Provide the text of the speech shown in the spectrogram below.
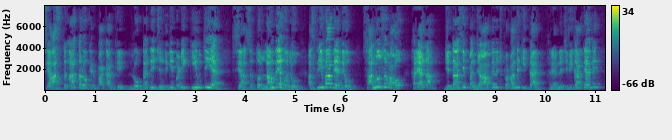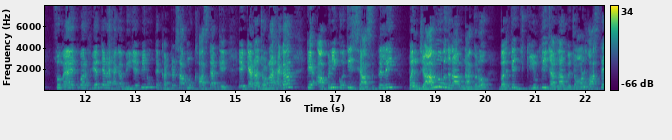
ਸਿਆਸਤ ਨਾ ਕਰੋ ਕਿਰਪਾ ਕਰਕੇ। ਲੋਕਾਂ ਦੀ ਜ਼ਿੰਦਗੀ ਬੜੀ ਕੀਮਤੀ ਹੈ। ਸਿਆਸਤ ਤੋਂ ਲਾਂਭੇ ਹੋ ਜਾਓ, ਅਸਤੀਫਾ ਦੇ ਦਿਓ। ਸਾਨੂੰ ਸਵਾਓ ਹਰਿਆਣਾ, ਜਿੱਦਾਂ ਅਸੀਂ ਪੰਜਾਬ ਦੇ ਵਿੱਚ ਪ੍ਰਬੰਧ ਕੀਤਾ ਹੈ, ਹਰਿਆਣੇ 'ਚ ਵੀ ਕਰ ਦਿਆਂਗੇ। ਸੋ ਮੈਂ ਇੱਕ ਵਾਰ ਫਿਰ ਜਿਹੜਾ ਹੈਗਾ ਬੀਜੇਪੀ ਨੂੰ ਤੇ ਖੱਟੜ ਸਾਹਿਬ ਨੂੰ ਖਾਸ ਕਰਕੇ ਇਹ ਕਹਿਣਾ ਚਾਹੁੰਦਾ ਹੈਗਾ ਕਿ ਆਪਣੀ ਕੋਈ ਸਿਆਸਤ ਦੇ ਲਈ ਪੰਜਾਬ ਨੂੰ ਬਦਨਾਮ ਨਾ ਕਰੋ, ਬਲਕਿ ਕੀਮਤੀ ਜਾਨਾਂ ਬਚਾਉਣ ਵਾਸਤੇ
